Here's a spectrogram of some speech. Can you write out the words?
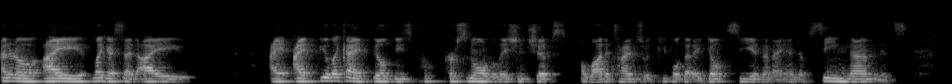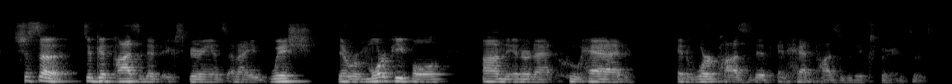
i don't know i like i said i I, I feel like I build these personal relationships a lot of times with people that I don't see, and then I end up seeing them, and it's it's just a it's a good positive experience. And i wish there were more people on the internet who had and were positive and had positive experiences.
